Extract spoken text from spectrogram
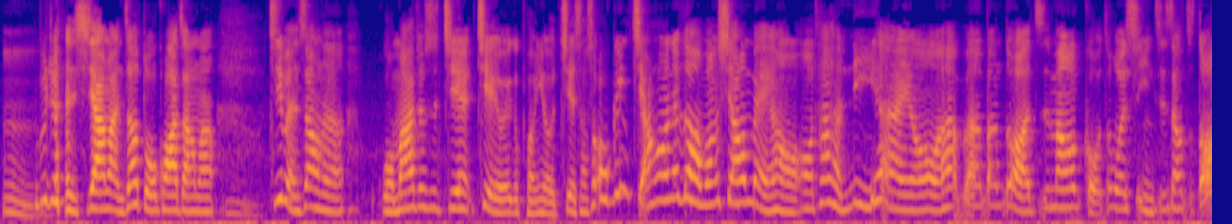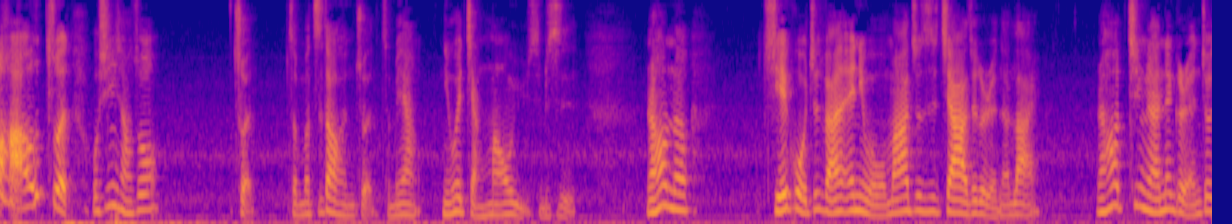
嗯，你不觉得很瞎吗？你知道多夸张吗？嗯、基本上呢，我妈就是借借由一个朋友介绍说，哦，我跟你讲哦，那个王小美哦，哦，她很厉害哦，她帮帮多少只猫狗做过心理智商，都好准。我心里想说，准？怎么知道很准？怎么样？你会讲猫语是不是？然后呢，结果就是反正 anyway，我妈就是加了这个人的 line。然后竟然那个人就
